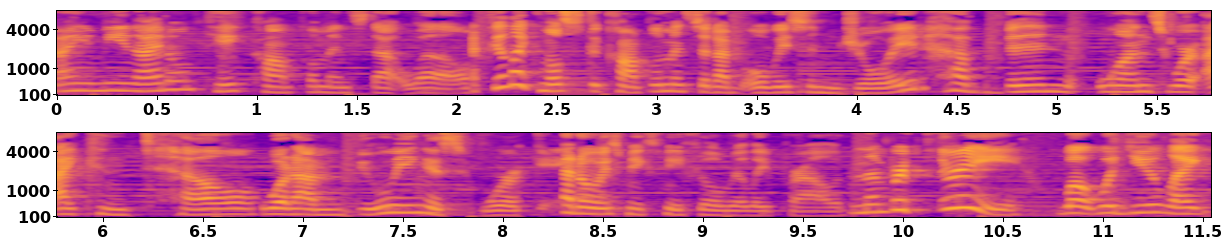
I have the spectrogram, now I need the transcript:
I mean, I don't take compliments that well. I feel like most of the compliments that I've always enjoyed have been ones where I can tell what I'm doing is working. That always makes me feel really proud. Number three Three, what would you like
